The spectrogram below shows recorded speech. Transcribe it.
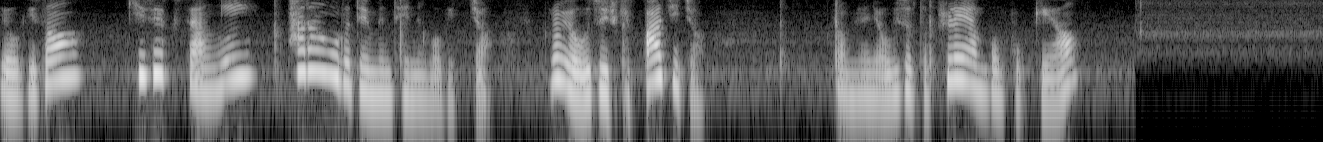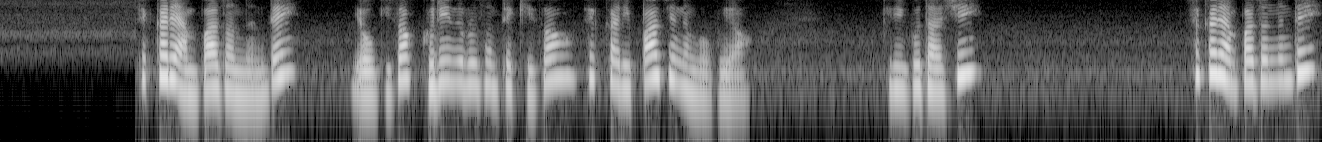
여기서 키 색상이 파랑으로 되면 되는 거겠죠. 그럼 여기도 이렇게 빠지죠. 그러면 여기서부터 플레이 한번 볼게요. 색깔이 안 빠졌는데 여기서 그린으로 선택해서 색깔이 빠지는 거고요. 그리고 다시 색깔이 안 빠졌는데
